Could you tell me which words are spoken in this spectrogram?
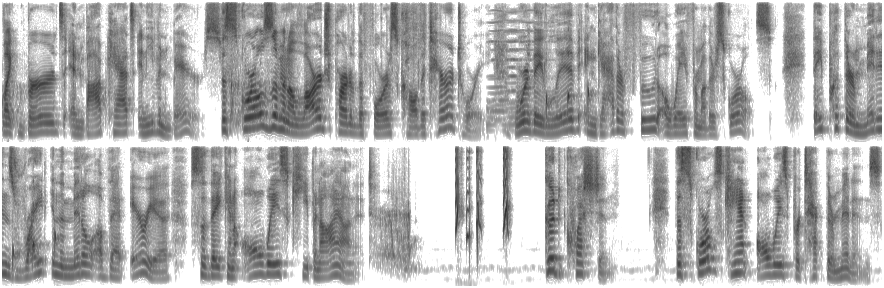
like birds and bobcats and even bears. The squirrels live in a large part of the forest called a territory, where they live and gather food away from other squirrels. They put their middens right in the middle of that area so they can always keep an eye on it. Good question. The squirrels can't always protect their middens.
